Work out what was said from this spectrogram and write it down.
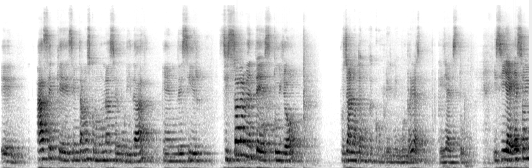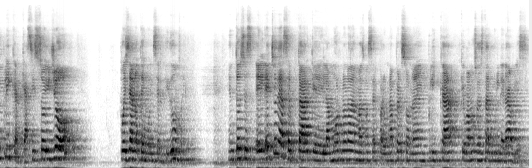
eh, hace que sintamos como una seguridad en decir, si solamente es tuyo, pues ya no tengo que cubrir ningún riesgo, porque ya eres tú. Y si eso implica que así soy yo, pues ya no tengo incertidumbre. Entonces, el hecho de aceptar que el amor no nada más va a ser para una persona implica que vamos a estar vulnerables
